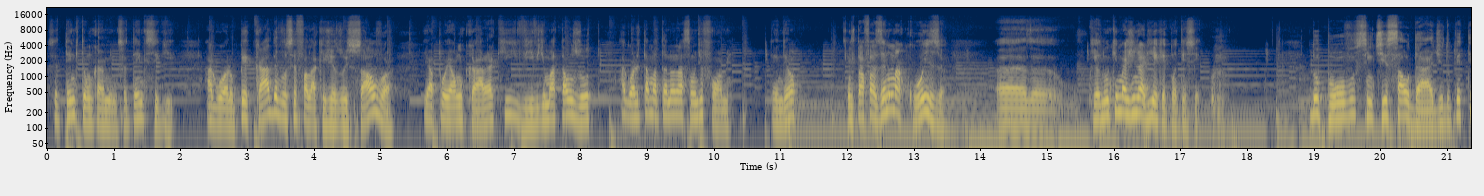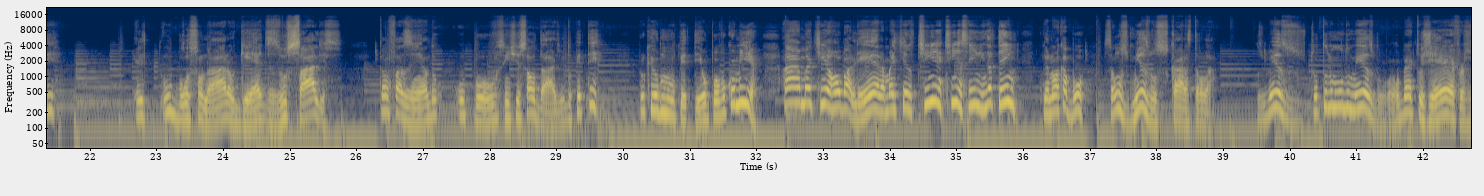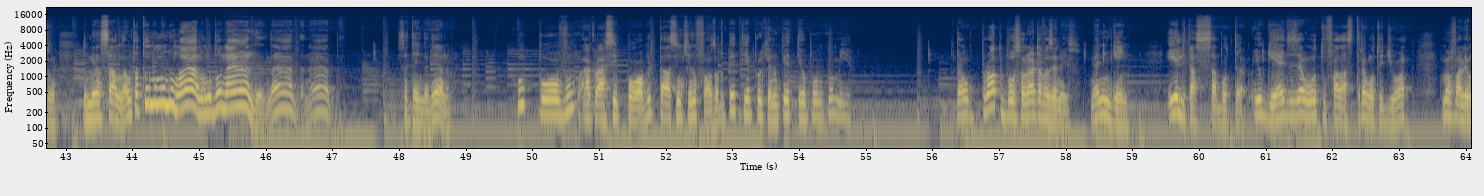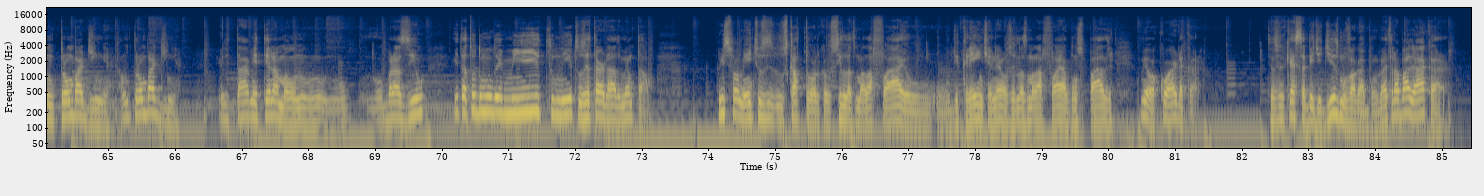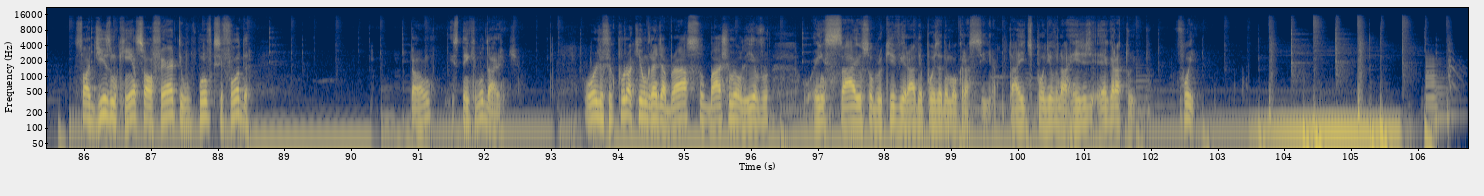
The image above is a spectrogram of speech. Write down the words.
Você tem que ter um caminho, você tem que seguir. Agora, o pecado é você falar que Jesus salva e apoiar um cara que vive de matar os outros. Agora ele está matando a nação de fome. Entendeu? Ele está fazendo uma coisa uh, que eu nunca imaginaria que ia acontecer. Do povo sentir saudade do PT. Ele, o Bolsonaro, o Guedes, o Salles estão fazendo o povo sentir saudade do PT. Porque no PT o povo comia. Ah, mas tinha roubalheira, mas tinha, tinha, tinha sim, ainda tem, porque não acabou. São os mesmos caras que estão lá. Os mesmos, tá todo mundo mesmo. Roberto Jefferson, do mensalão, tá todo mundo lá, não mudou nada, nada, nada. Você tá entendendo? O povo, a classe pobre, tá sentindo falta do PT, porque no PT o povo comia. Então, o próprio Bolsonaro tá fazendo isso, não é ninguém. Ele tá se sabotando. E o Guedes é outro falastrão, outro idiota. Como eu falei, é um trombadinha. É um trombadinha. Ele tá metendo a mão no, no, no Brasil e tá todo mundo aí mito, mitos, retardado mental. Principalmente os, os católicos, o Silas Malafaia, o, o, de crente, né? O Silas Malafaia, alguns padres. Meu, acorda, cara. Se você quer saber de dízimo, vagabundo, vai trabalhar, cara. Só dízimo 500, só oferta e o povo que se foda. Então, isso tem que mudar, gente. Hoje eu fico por aqui, um grande abraço. Baixe meu livro, Ensaio sobre o que virá depois da democracia. Tá aí disponível na rede, é gratuito. Fui.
